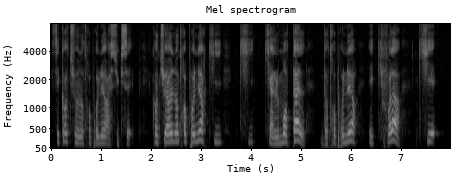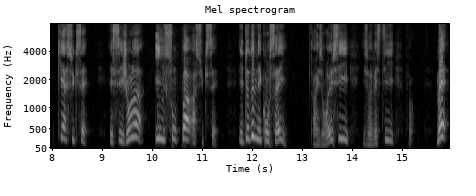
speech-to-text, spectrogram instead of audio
c'est quand tu es un entrepreneur à succès. Quand tu as un entrepreneur qui, qui, qui a le mental d'entrepreneur et qui, voilà, qui est qui a succès. Et ces gens-là, ils ne sont pas à succès. Ils te donnent des conseils. Alors, ils ont réussi, ils ont investi. Mais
